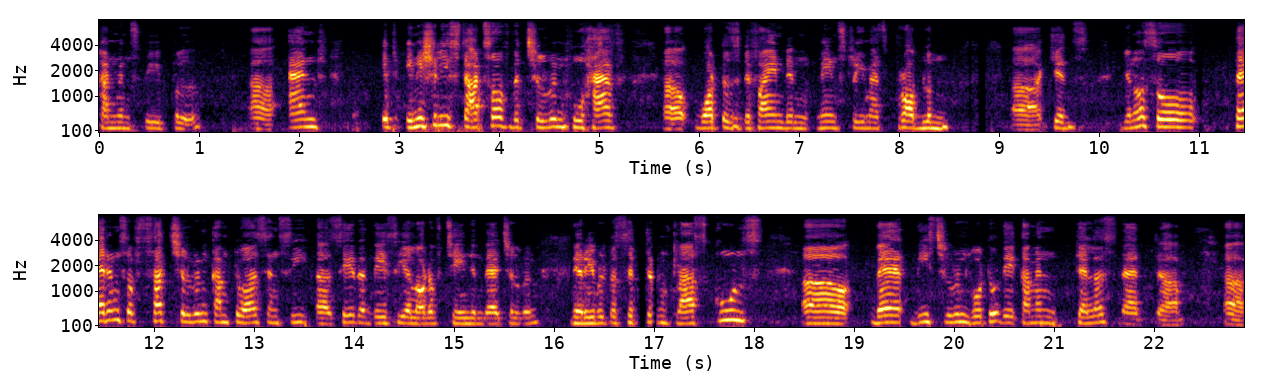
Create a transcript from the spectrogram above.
convince people, uh, and it initially starts off with children who have uh, what is defined in mainstream as problem kids you know so parents of such children come to us and see uh, say that they see a lot of change in their children. They're able to sit in class. Schools uh, where these children go to, they come and tell us that uh, uh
